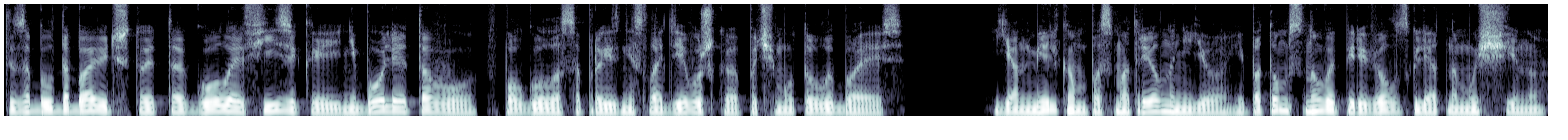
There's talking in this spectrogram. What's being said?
Ты забыл добавить, что это голая физика и не более того, в полголоса произнесла девушка, почему-то улыбаясь. Ян мельком посмотрел на нее и потом снова перевел взгляд на мужчину.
